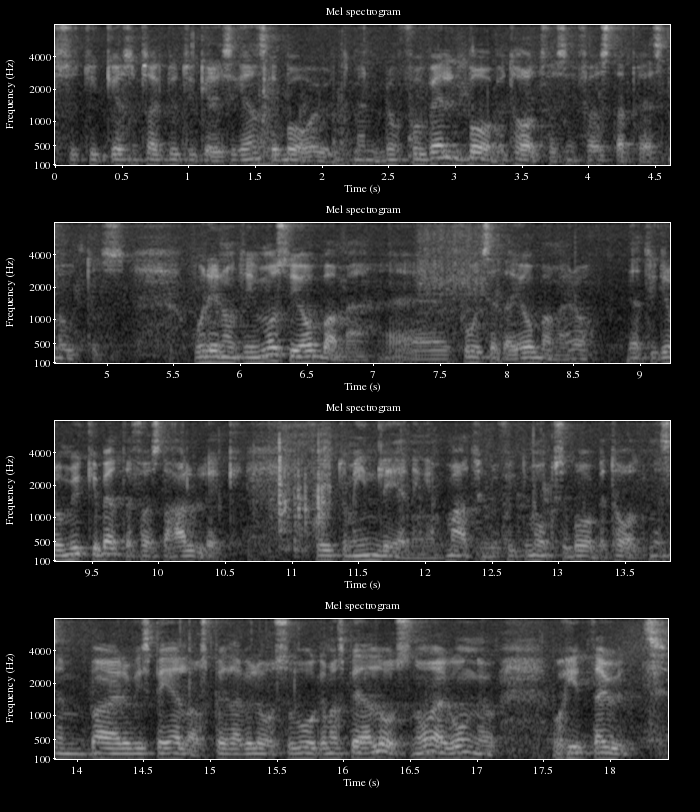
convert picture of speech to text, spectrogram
så tycker jag som sagt då tycker jag det ser ganska bra ut. Men de får väldigt bra betalt för sin första press mot oss. Och det är någonting vi måste jobba med. Eh, fortsätta jobba med då. Jag tycker det var mycket bättre första halvlek. Förutom inledningen på matchen, då fick de också bra betalt. Men sen började vi spela och spelade vi loss. Och vågar man spela loss några gånger och hitta ut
